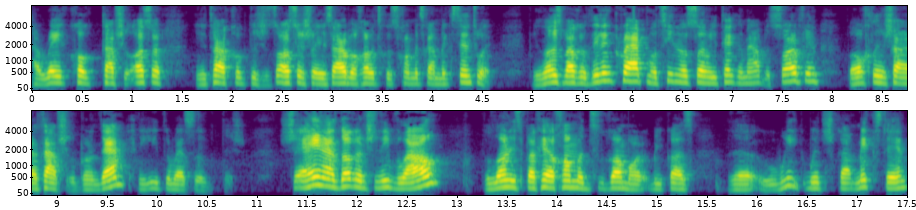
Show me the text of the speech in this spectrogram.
harei cooked tavshil usher, the entire cooked dish is also shrei zarba chavetz, because chametz got mixed into it. Baku, they didn't crack, motzino so he take them out with sarfin, v'ochlin shara tavshil, burn them, and he eat the rest of the dish. Shehein adogan sheniv lau, v'lonis bakeh chametz gomor, because the wheat which got mixed in,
